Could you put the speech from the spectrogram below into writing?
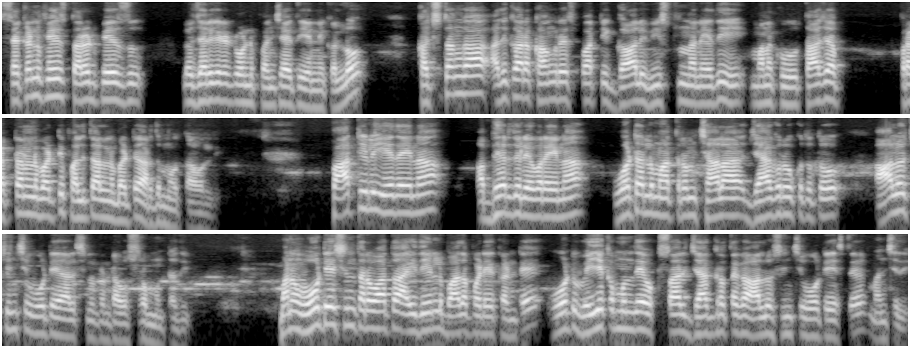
సెకండ్ ఫేజ్ థర్డ్ ఫేజ్లో జరిగేటటువంటి పంచాయతీ ఎన్నికల్లో ఖచ్చితంగా అధికార కాంగ్రెస్ పార్టీ గాలి వీస్తుందనేది మనకు తాజా ప్రకటనలు బట్టి ఫలితాలను బట్టి అర్థమవుతా ఉంది. పార్టీలు ఏదైనా అభ్యర్థులు ఎవరైనా ఓటర్లు మాత్రం చాలా జాగరూకతతో ఆలోచించి ఓటేయాల్సినటువంటి అవసరం ఉంటుంది. మనం ఓటేసిన తర్వాత ఐదేళ్ళు బాధపడే కంటే ఓటు వేయక ముందే ఒకసారి జాగ్రత్తగా ఆలోచించి ఓటేస్తే మంచిది.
